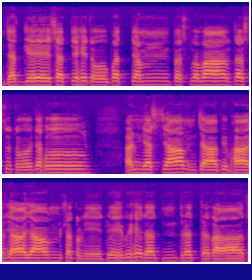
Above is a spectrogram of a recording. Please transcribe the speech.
जज्ञे सत्यहितोपत्यं प्रस्ववान्तस्तुतो जहु। अन्यस्यां चापि भार्यायां शकले द्वे बृहदद्रथात्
